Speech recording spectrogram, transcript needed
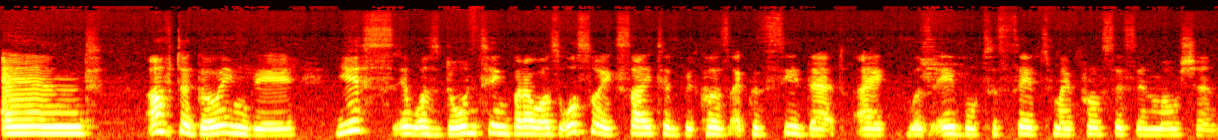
And after going there, yes, it was daunting, but I was also excited because I could see that I was able to set my process in motion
